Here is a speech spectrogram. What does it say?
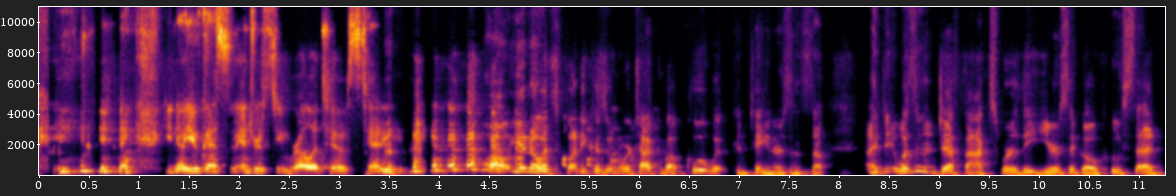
you know you've got some interesting relatives teddy well you know it's funny because when we're talking about cool whip containers and stuff it wasn't Jeff Foxworthy years ago who said,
